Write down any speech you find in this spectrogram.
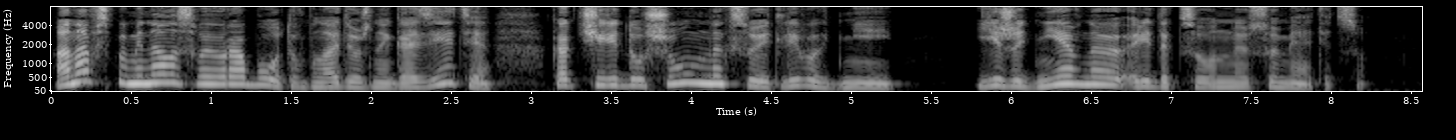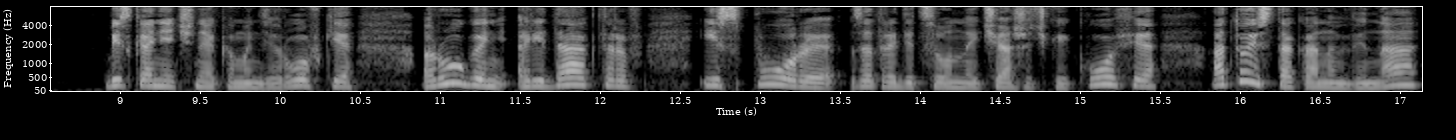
она вспоминала свою работу в молодежной газете как череду шумных, суетливых дней, ежедневную редакционную сумятицу. Бесконечные командировки, ругань редакторов и споры за традиционной чашечкой кофе, а то и стаканом вина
